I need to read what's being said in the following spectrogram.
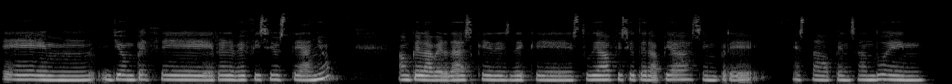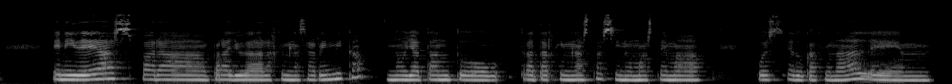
Em, yo empecé Relevé Fisio este año, aunque la verdad es que desde que estudiaba fisioterapia siempre estaba pensando en, ideas para, para, ayudar a la gimnasia rítmica, no ya tanto tratar gimnastas, sino más tema pues educacional. Em,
